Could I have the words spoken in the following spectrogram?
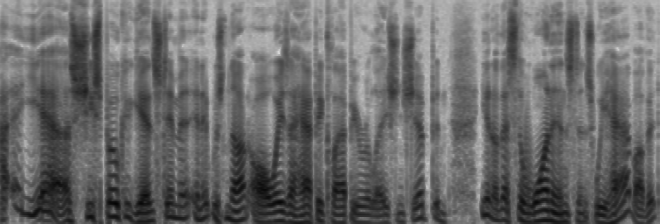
I, yes, she spoke against him, and it was not always a happy clappy relationship. And, you know, that's the one instance we have of it.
